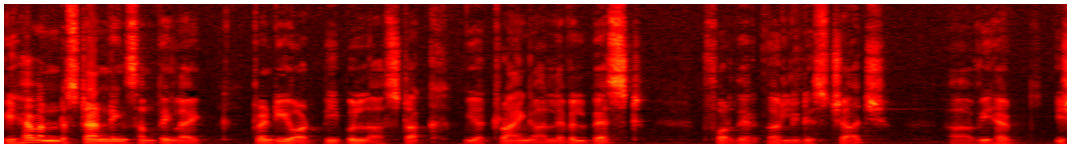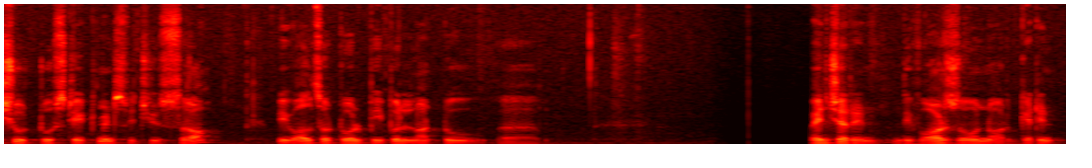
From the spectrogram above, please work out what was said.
we have an understanding something like 20 odd people are stuck. We are trying our level best for their early discharge. Uh, we have issued two statements which you saw. We've also told people not to uh, venture in the war zone or get in,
